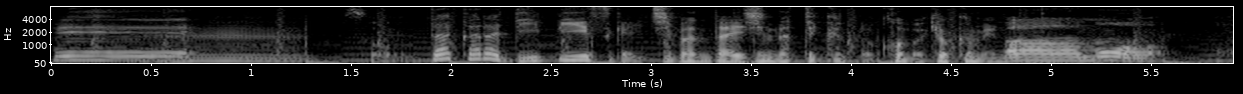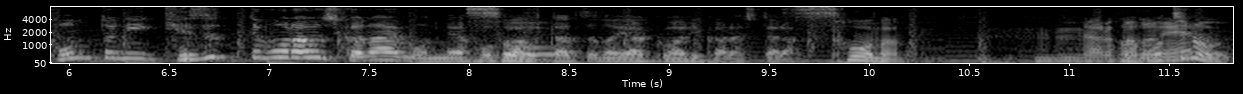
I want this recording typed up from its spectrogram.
へえ。そう。だから DPS が一番大事になってくるのこの局面だと。ああもう本当に削ってもらうしかないもんね他そう。2つの役割からしたら。そうなの、まあ、なるほどね。もちろん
